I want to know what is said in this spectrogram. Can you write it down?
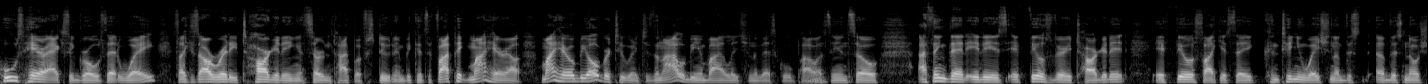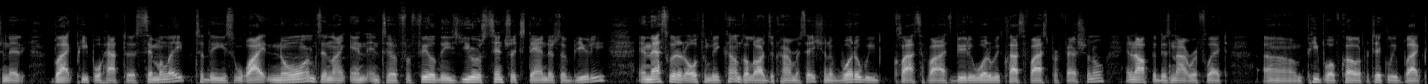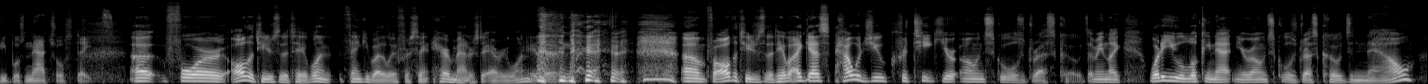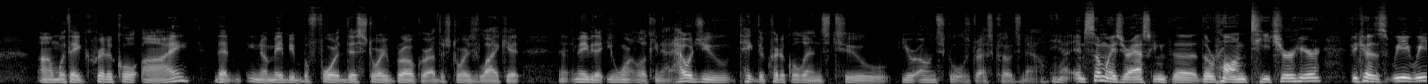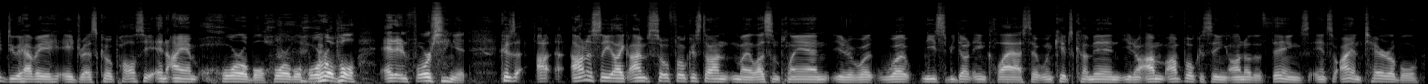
whose hair actually grows that way. It's like it's already targeting a certain type of student because if I pick my hair out, my hair will be over two inches and I would be in violation of that school mm. policy. And so I think that it is it feels very targeted. It feels like it's a continuation of this of this notion that black people have to assimilate to these white norms and like and, and to fulfill these Eurocentric standards of beauty. And that's what it ultimately becomes a larger conversation of what do we classify as beauty, what do we classify as professional, and it often does not reflect um, people of color, particularly black people's natural states. Uh, for all the teachers at the table, and thank you, by the way, for saying hair matters to everyone. um, for all the teachers at the table, I guess, how would you critique your own school's dress codes? I mean, like, what are you looking at in your own school's dress codes now um, with a critical eye that, you know, maybe before this story broke or other stories like it, uh, maybe that you weren't looking at? How would you take the critical lens to your own school's dress codes now? Yeah, in some ways, you're asking the, the wrong teacher here because we, we do have a, a dress code policy, and I am horrible, horrible, horrible at enforcing it. Because uh, honestly, like I'm so focused on my lesson plan, you know, what what needs to be done in class that when kids come in, you know, I'm I'm focusing on other things, and so I am terrible.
